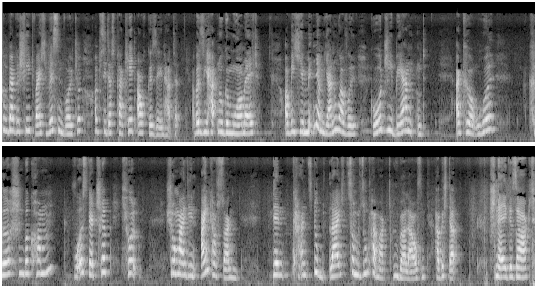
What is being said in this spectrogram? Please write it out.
rübergeschielt, weil ich wissen wollte, ob sie das Paket auch gesehen hatte. Aber sie hat nur gemurmelt. Ob ich hier mitten im Januar wohl Goji, Beeren und Akerol Kirschen bekommen? Wo ist der Chip? Ich hol schon mal den Einkaufswagen. Den kannst du gleich zum Supermarkt rüberlaufen, habe ich da schnell gesagt.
